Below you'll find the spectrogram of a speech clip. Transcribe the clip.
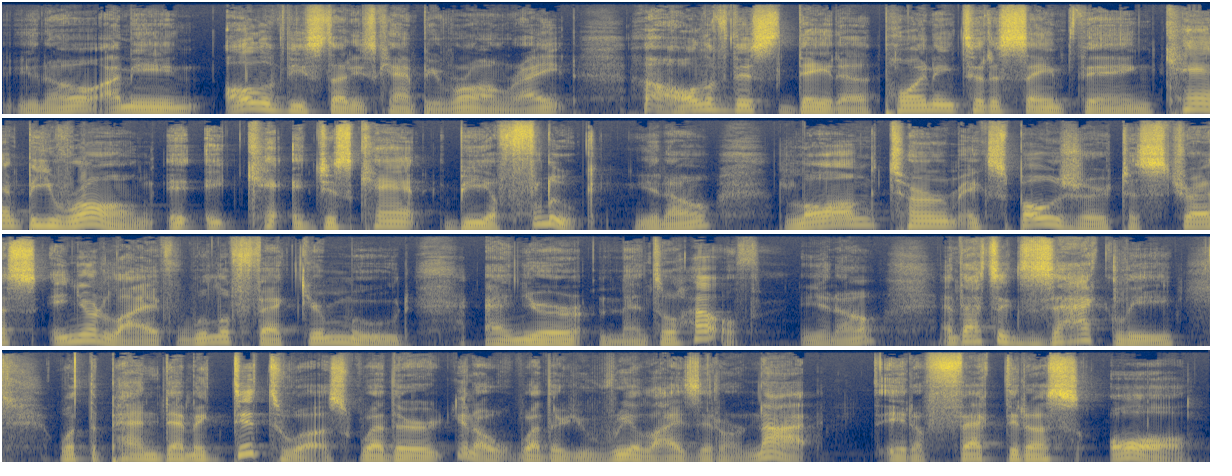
you know? I mean all of these studies can't be wrong right? All of this data pointing to the same thing can't be wrong. It, it can't it just can't be a fluke you know? Long-term exposure to stress in your life will affect your mood and your mental health you know? And that's exactly what the pandemic did to us whether you know whether you realize it or not it affected us all,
